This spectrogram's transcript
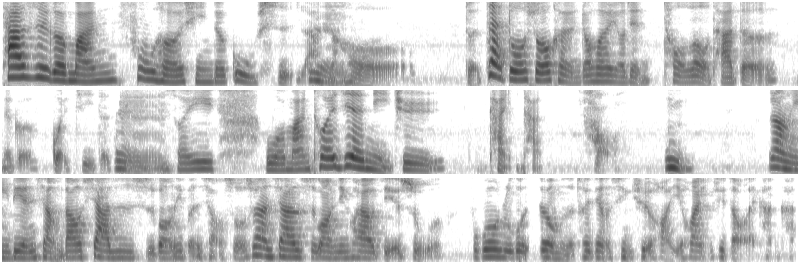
它是个蛮复合型的故事啦。嗯、然后。对，再多说可能就会有点透露它的那个轨迹的点，嗯、所以我蛮推荐你去看一看。好，嗯，让你联想到《夏日时光》的一本小说，虽然《夏日时光》已经快要结束了，不过如果对我们的推荐有兴趣的话，也欢迎去找来看看。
